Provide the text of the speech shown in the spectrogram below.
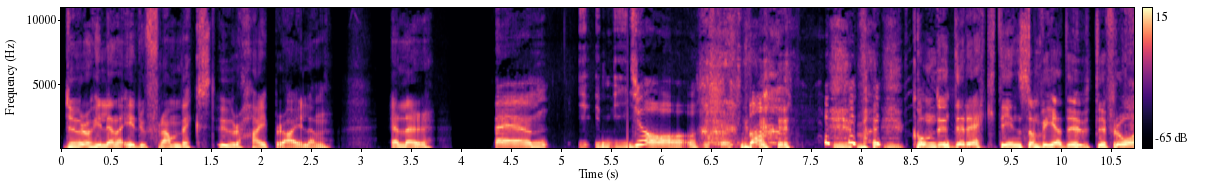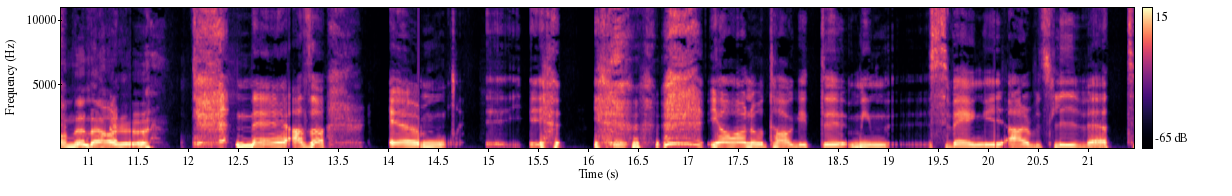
Du då Helena, är du framväxt ur Hyper Island? Eller Ehm, ja, va? Kom du direkt in som vd utifrån? Eller har du... Nej, alltså... Um, jag har nog tagit eh, min sväng i arbetslivet.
